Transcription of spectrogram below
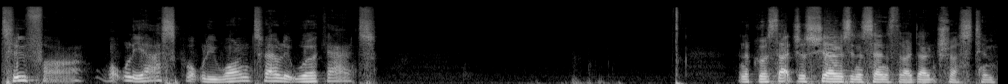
too far. What will he ask? What will he want? How will it work out? And of course, that just shows, in a sense, that I don't trust him.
